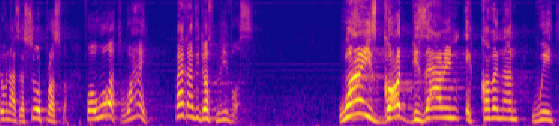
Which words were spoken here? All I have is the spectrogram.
even as your soul prosper. For what? Why? Why can't he just leave us? Why is God desiring a covenant with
